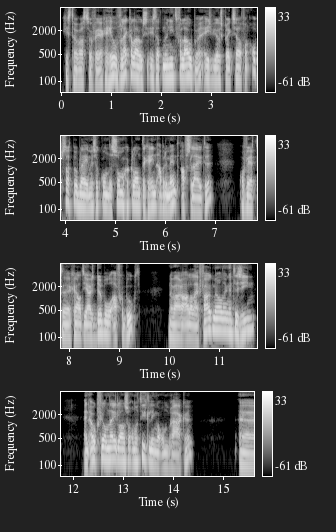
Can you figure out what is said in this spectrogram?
Gisteren was het zover. Geheel vlekkeloos is dat nog niet verlopen. HBO spreekt zelf van opstartproblemen. Zo konden sommige klanten geen abonnement afsluiten. Of werd eh, geld juist dubbel afgeboekt. Er waren allerlei foutmeldingen te zien. En ook veel Nederlandse ondertitelingen ontbraken. Eh,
